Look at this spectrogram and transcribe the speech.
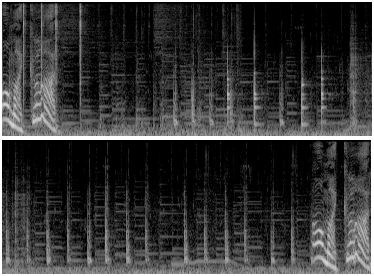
Oh my god! Oh my god!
